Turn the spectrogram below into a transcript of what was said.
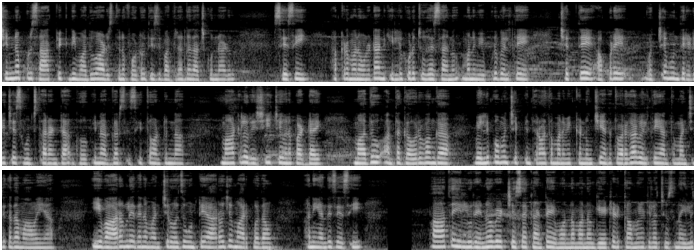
చిన్నప్పుడు సాత్విక్ని మధు ఆడిస్తున్న ఫోటో తీసి భద్రంగా దాచుకున్నాడు. శశి అక్కడ మనం ఉండటానికి ఇల్లు కూడా చూసేశాను. మనం ఎప్పుడు వెళ్తే చెప్తే అప్పుడే వచ్చే ముందే రెడీ చేసి ఉంచుతారంట గోపీనాథ్ గారు శశితో అంటున్న మాటలు రిషి చెవిన పడ్డాయి. మధు అంత గౌరవంగా వెళ్ళిపోమని చెప్పిన తర్వాత మనం ఇక్కడ నుంచి ఎంత త్వరగా వెళ్తే అంత మంచిది కదా మామయ్య ఈ వారంలో ఏదైనా మంచి రోజు ఉంటే ఆ రోజే మారిపోదాం అని అంది శశి. పాత ఇల్లు రెనోవేట్ చేశాకంటే మొన్న మనం గేటెడ్ కమ్యూనిటీలో చూసిన ఇల్లు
